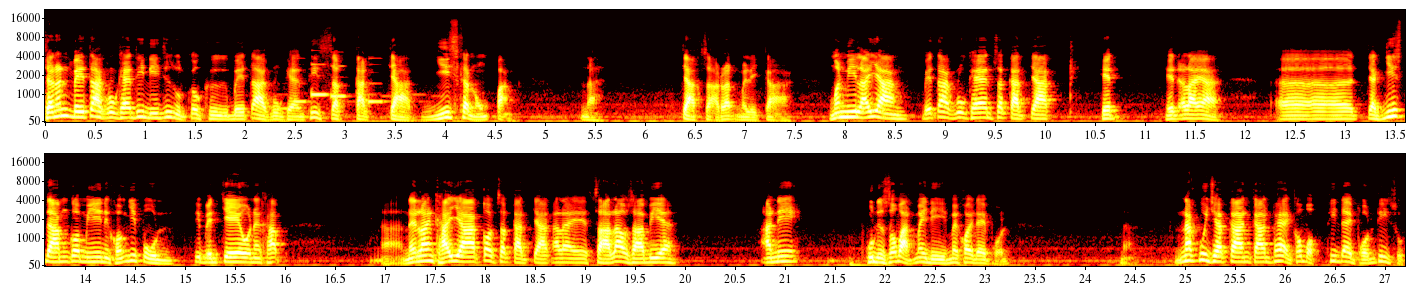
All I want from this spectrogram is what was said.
ฉะนั้นเบต้ากลูแคนที่ดีที่สุดก็คือเบต้ากลูแคนที่สกัดจากยีสต์ขนมปังนะจากสหรัฐอเมริกา มันมีหลายอย่างเบต้ากลูแคนสกัดจาก เห็ดเห็ดอะไรอะจากยีสต์ดำก็มีนี่ของญี่ปุ่นที่เป็นเจลนะครับ ในร้านขายยาก็สกัดจากอะไรสาเหล้าซาเบีย อันนี้คุณสมบัติไม่ดีไม่ค่อยได้ผล นักวิชาการการแพทย์เขาบอกที่ได้ผลที่สุด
